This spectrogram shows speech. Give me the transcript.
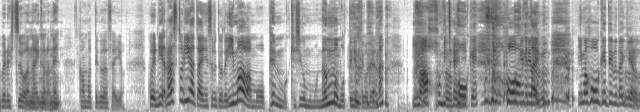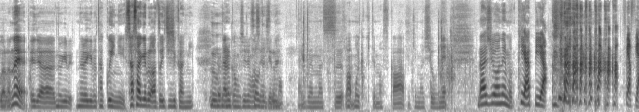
べる必要はないからね、うんうんうん。頑張ってくださいよ。これリラストリアタイにするってことは今はもうペンも消しゴムも何も持ってへんってことやな 今アホみたいに。うんほうけほうけて今ほうけてるだけやろからね、えじゃあぬぎる濡れ着の拓印に捧げるあと1時間にうん。なるかもしれませんけども、ありがとうございます。あもう一個来てますか？行きましょうね。ラジオネームピアピア。ピアピア。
